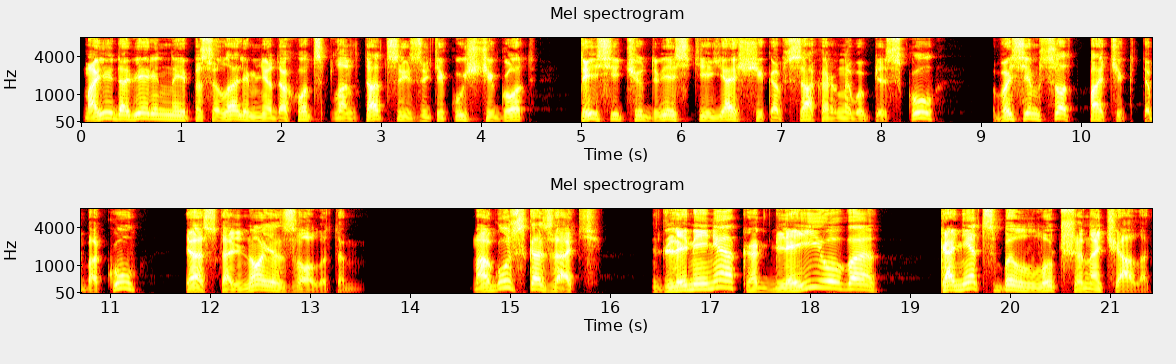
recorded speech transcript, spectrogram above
мои доверенные посылали мне доход с плантации за текущий год — 1200 ящиков сахарного песку, 800 пачек табаку и остальное золотом. Могу сказать, для меня, как для Иова, конец был лучше начала.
